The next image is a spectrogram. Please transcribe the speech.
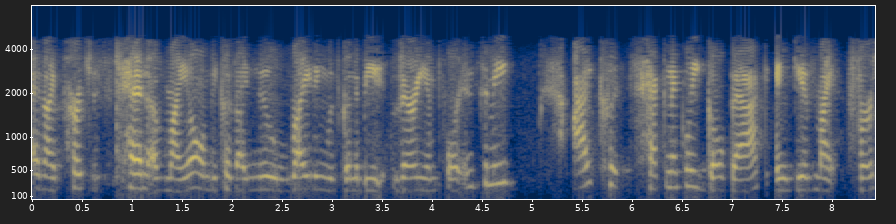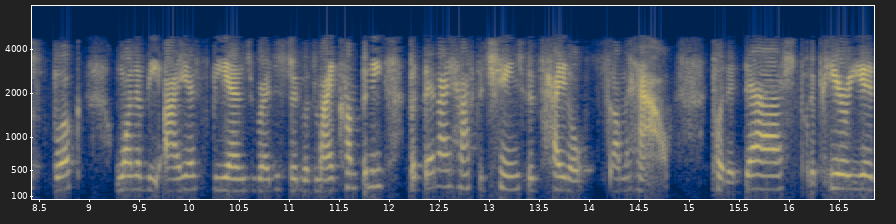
and I purchased 10 of my own because I knew writing was going to be very important to me. I could technically go back and give my first book one of the ISBNs registered with my company, but then I have to change the title somehow. Put a dash, put a period,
